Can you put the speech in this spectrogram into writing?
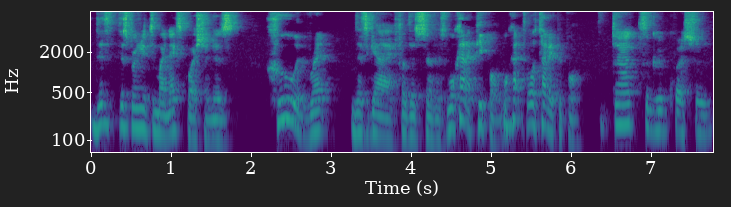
this this brings me to my next question is who would rent this guy for this service what kind of people what kind what type of people That's a good question.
